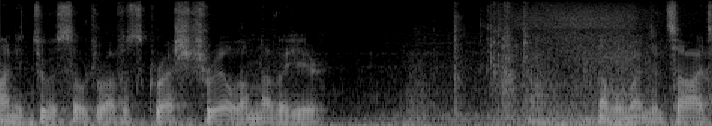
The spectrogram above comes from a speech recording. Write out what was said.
I need two assault rifles. Crash drill, I'm never here. Never went inside.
